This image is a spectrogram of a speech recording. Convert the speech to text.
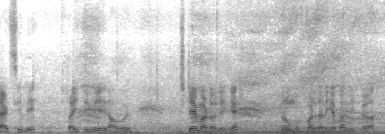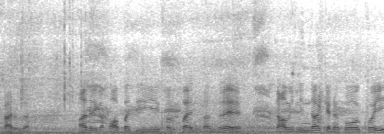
ಟ್ಯಾಕ್ಸಿಲಿ ಸ್ಟ್ರೈಕಲ್ಲಿ ನಾವು ಸ್ಟೇ ಮಾಡೋಲ್ಲಿಗೆ ರೂಮ್ ಬುಕ್ ಮಾಡಿದಲ್ಲಿಗೆ ಬಂದಿತ್ತು ಕಾರಲ್ಲಿ ಆದರೆ ಈಗ ಹಾಪತಿ ಸ್ವಲ್ಪ ಎಂತ ಅಂದರೆ ನಾವು ಇಲ್ಲಿಂದ ಕೆನಕೋಕ್ಕೆ ಹೋಗಿ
